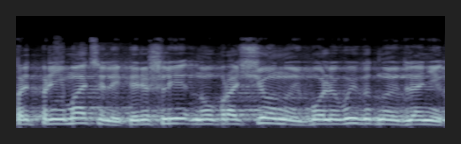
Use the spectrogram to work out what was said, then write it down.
предпринимателей перешли на упрощенную, более выгодную для них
